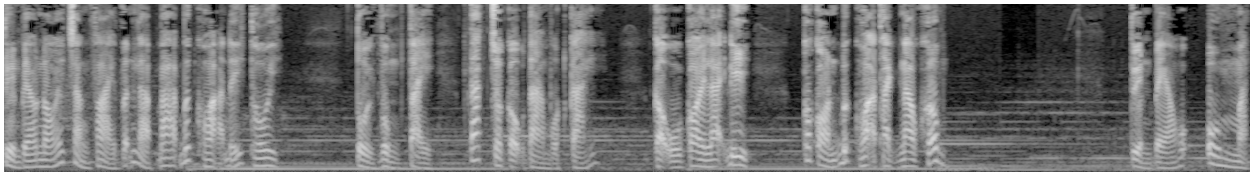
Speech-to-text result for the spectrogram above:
Thuyền béo nói chẳng phải vẫn là ba bức họa đấy thôi. Tôi vùng tay tát cho cậu ta một cái. Cậu coi lại đi, có còn bức họa thạch nào không? Tuyển béo ôm mặt.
